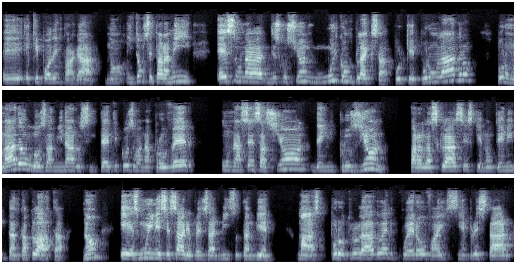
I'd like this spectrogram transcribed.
eh, y que pueden pagar. ¿no? Entonces, para mí es una discusión muy compleja, porque por un lado, por un lado, los laminados sintéticos van a proveer una sensación de inclusión para las clases que no tienen tanta plata, ¿no? Y es muy necesario pensar en eso también. Mas, por otro lado, el cuero va a siempre estar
